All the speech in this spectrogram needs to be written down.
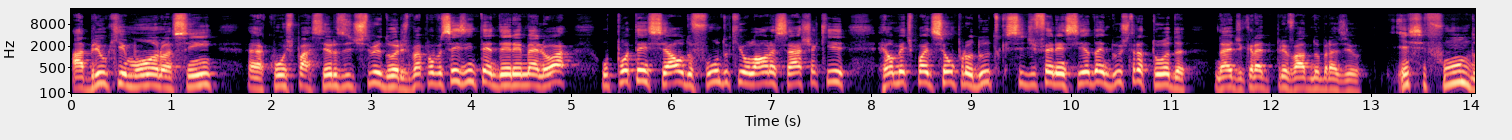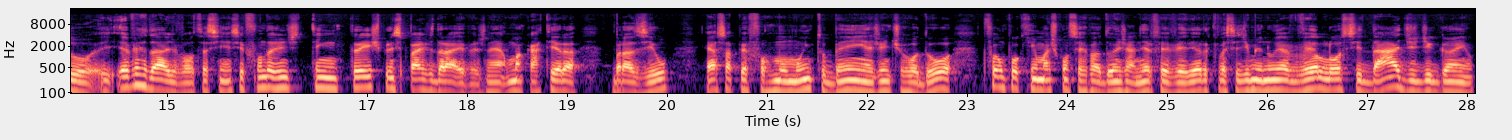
abrir o kimono assim é, com os parceiros e distribuidores. Mas para vocês entenderem melhor o potencial do fundo que o Lawrence acha que realmente pode ser um produto que se diferencia da indústria toda né, de crédito privado no Brasil. Esse fundo, é verdade, Volta, assim, esse fundo a gente tem três principais drivers, né? Uma carteira Brasil, essa performou muito bem, a gente rodou, foi um pouquinho mais conservador em janeiro, fevereiro, que você diminui a velocidade de ganho,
